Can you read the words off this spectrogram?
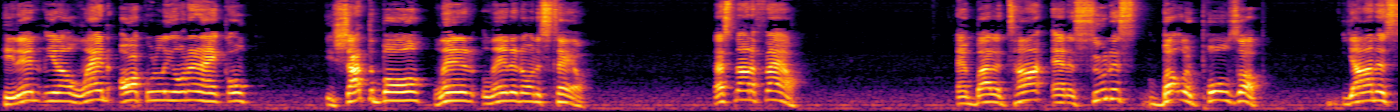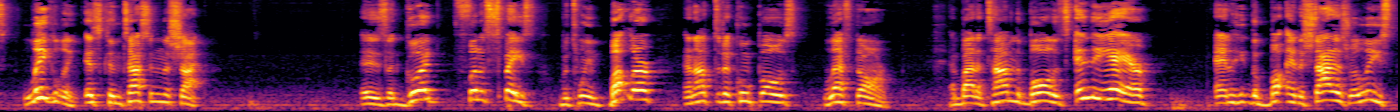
He didn't, you know, land awkwardly on an ankle. He shot the ball, landed landed on his tail. That's not a foul. And by the time, and as soon as Butler pulls up, Giannis legally is contesting the shot. It is a good foot of space between Butler and Antetokounmpo's left arm. And by the time the ball is in the air and he, the and the shot is released,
